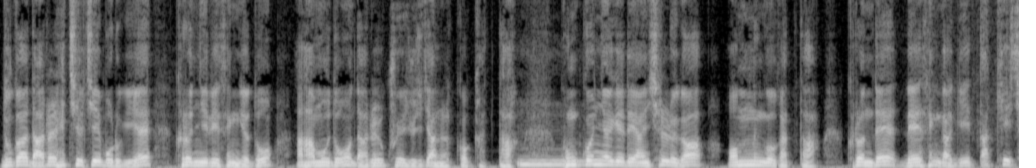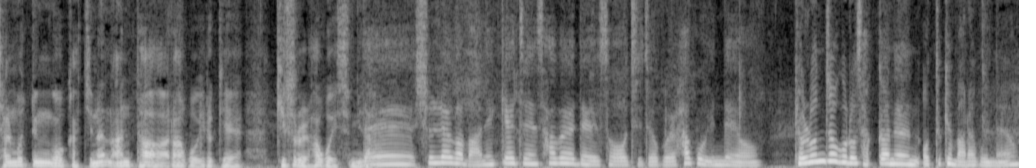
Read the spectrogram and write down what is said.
누가 나를 해칠지 모르기에 그런 일이 생겨도 아무도 나를 구해주지 않을 것 같다. 음. 공권력에 대한 신뢰가 없는 것 같다. 그런데 내 생각이 딱히 잘못된 것 같지는 않다라고 이렇게 기술을 하고 있습니다. 네, 신뢰가 많이 깨진 사회에 대해서 지적을 하고 있네요. 결론적으로 작가는 어떻게 말하고 있나요?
